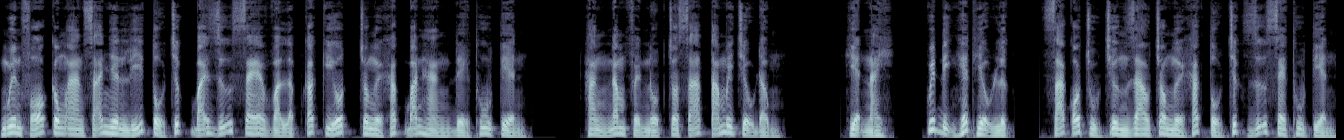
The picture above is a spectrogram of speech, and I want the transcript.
nguyên phó công an xã Nhân Lý tổ chức bãi giữ xe và lập các kiosk cho người khác bán hàng để thu tiền. Hàng năm phải nộp cho xã 80 triệu đồng. Hiện nay, quyết định hết hiệu lực, xã có chủ trương giao cho người khác tổ chức giữ xe thu tiền.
